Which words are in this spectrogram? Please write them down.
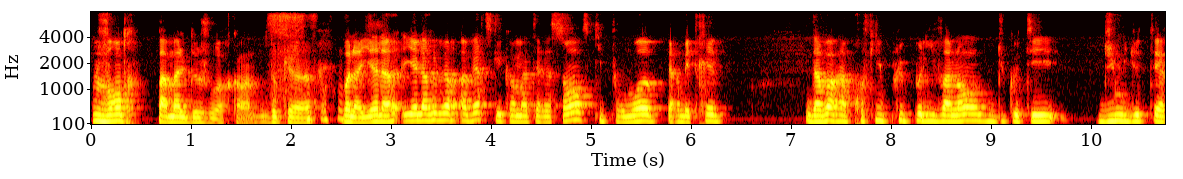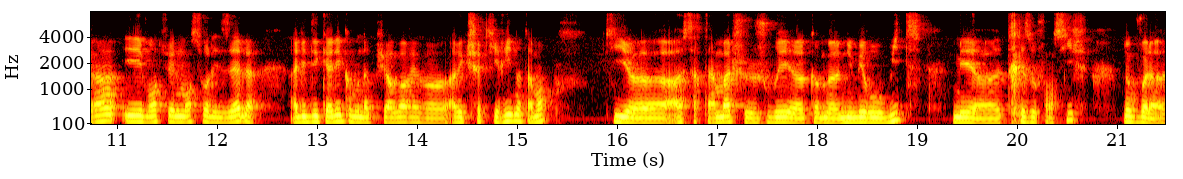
vendre pas mal de joueurs quand même. Donc voilà, il y, a la, il y a la rumeur inverse qui est quand même intéressante, qui pour moi permettrait d'avoir un profil plus polyvalent du côté du milieu de terrain et éventuellement sur les ailes à les décaler comme on a pu avoir euh, avec Shakiri notamment, qui euh, à certains matchs jouait euh, comme numéro 8, mais très offensif. Donc voilà,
